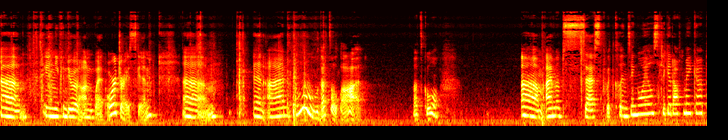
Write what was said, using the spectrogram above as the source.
Um, and you can do it on wet or dry skin. Um, and I'm, ooh, that's a lot. That's cool. Um, I'm obsessed with cleansing oils to get off makeup.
